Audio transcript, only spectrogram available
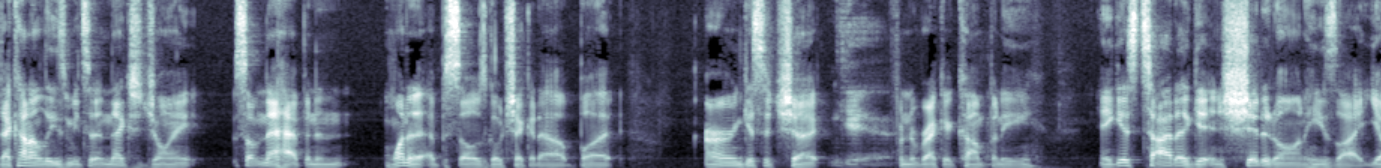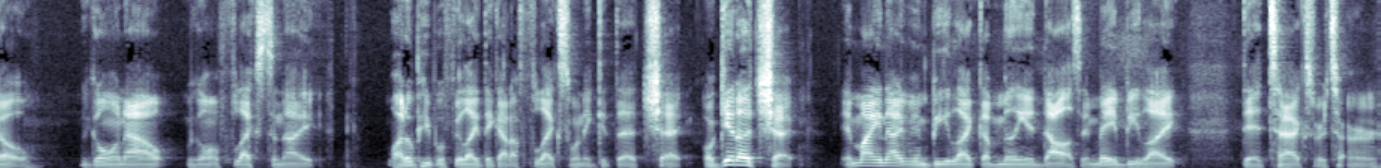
That kind of leads me to the next joint. Something that happened in one of the episodes. Go check it out. But Earn gets a check yeah. from the record company. And he gets tired of getting shitted on. He's like, yo, we going out. we going to flex tonight. Why do people feel like they gotta flex when they get that check or get a check? It might not even be like a million dollars. It may be like their tax return.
